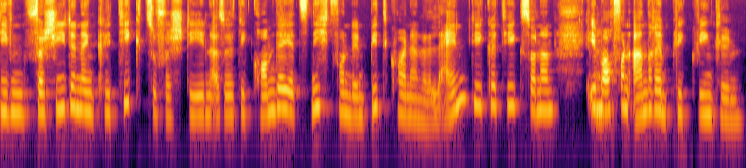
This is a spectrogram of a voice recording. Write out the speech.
die verschiedenen Kritik zu verstehen. Also die kommt ja jetzt nicht von den Bitcoinern allein, die Kritik, sondern genau. eben auch von anderen Blickwinkeln.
